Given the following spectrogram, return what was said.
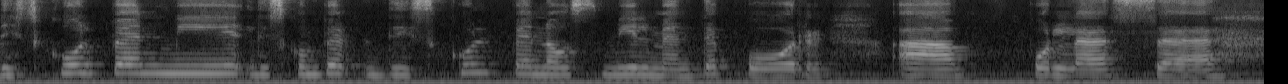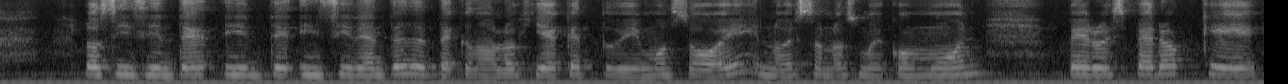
disculpen mi, disculpen, discúlpenos milmente por, uh, por las... Uh, los incidentes de tecnología que tuvimos hoy. No, esto no es muy común, pero espero que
